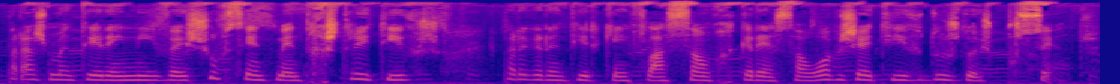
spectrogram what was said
para as manter em níveis suficientemente restritivos para garantir que a inflação regresse ao objetivo dos 2%.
